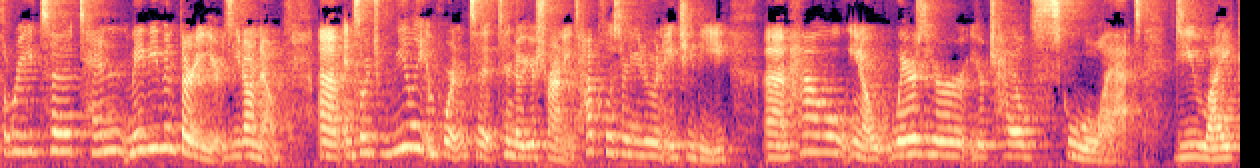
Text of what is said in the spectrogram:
three to 10, maybe even 30 years, you don't know. Um, and so it's really important to, to know your surroundings. How close are you to an HEB? Um, how, you know, where's your, your child's school at? Do you like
